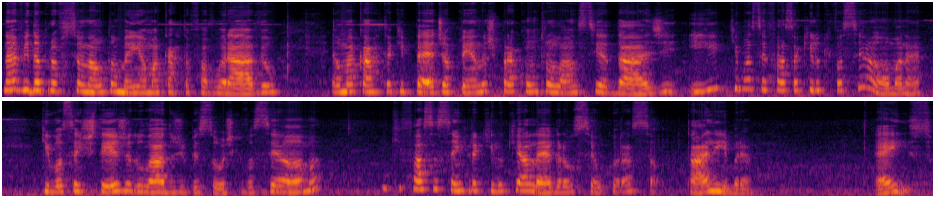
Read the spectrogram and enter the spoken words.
Na vida profissional também é uma carta favorável. É uma carta que pede apenas para controlar a ansiedade e que você faça aquilo que você ama, né? que você esteja do lado de pessoas que você ama que faça sempre aquilo que alegra o seu coração, tá, Libra? É isso.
